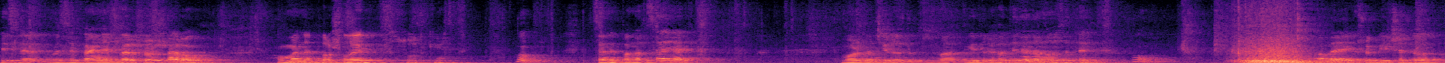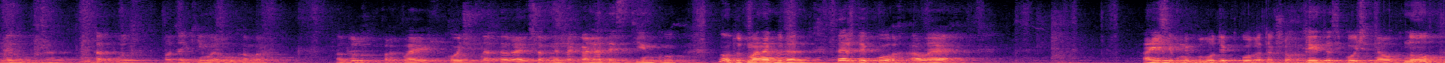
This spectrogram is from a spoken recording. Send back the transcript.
Після висихання першого шару у мене пройшли сутки. Ну, це не панацея. Можна через 2-3 години наносити. Ну, але якщо більше, то не хуже. Ну так от, отакими рухами. Отут приклею скотч на торець, щоб не закаляти стінку. Ну, тут в мене буде теж декор, але а якщо б не було декору, так що вклеїти скотч на окно,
